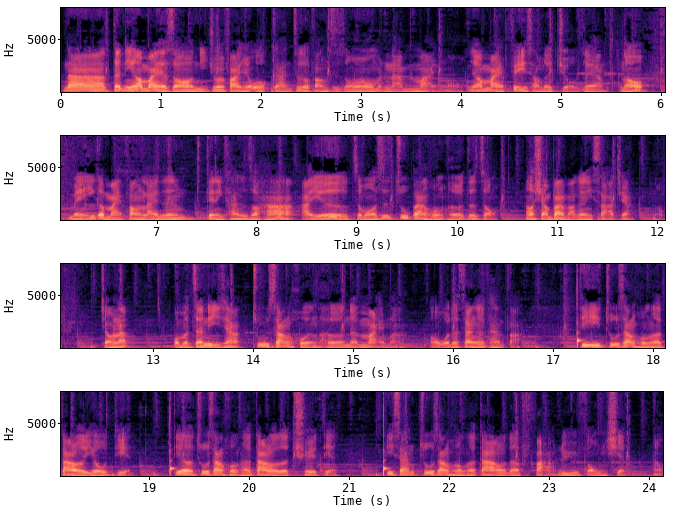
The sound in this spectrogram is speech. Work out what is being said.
那等你要卖的时候，你就会发现，我、哦、干这个房子怎么那么难卖哦，要卖非常的久这样。然后每一个买方来这跟你看的时候，哈，哎呦，怎么是住办混合这种？然后想办法跟你杀价哦。讲完了，我们整理一下，住商混合能买吗？哦，我的三个看法：第一，住商混合大楼的优点；第二，住商混合大楼的缺点；第三，住商混合大楼的法律风险。哦，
